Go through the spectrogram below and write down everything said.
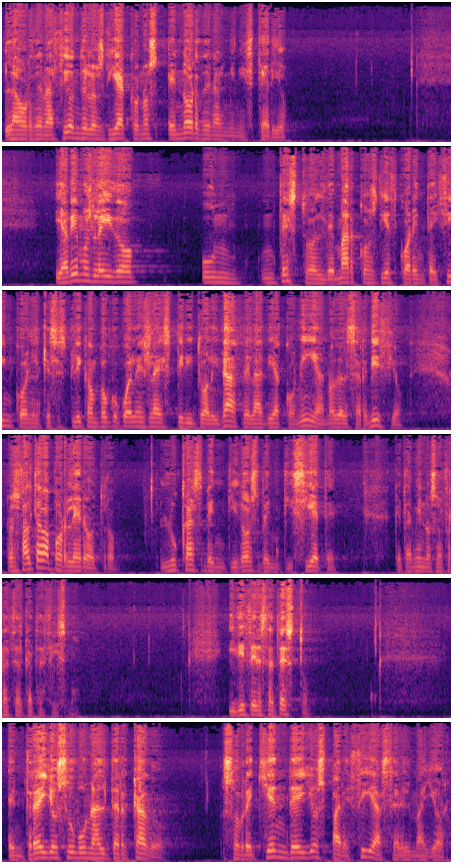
la ordenación de los diáconos en orden al ministerio. Y habíamos leído un, texto, el de Marcos 10:45, en el que se explica un poco cuál es la espiritualidad de la diaconía, no del servicio. Nos faltaba por leer otro, Lucas 22:27, que también nos ofrece el catecismo. Y dice en este texto, entre ellos hubo un altercado sobre quién de ellos parecía ser el mayor.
